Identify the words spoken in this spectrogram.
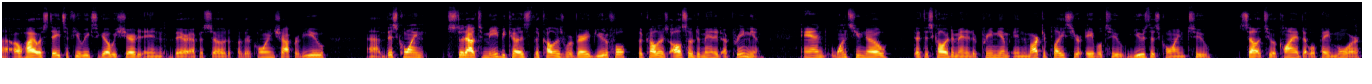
uh, Ohio Estates a few weeks ago, we shared it in their episode of their coin shop review. Uh, this coin stood out to me because the colors were very beautiful. The colors also demanded a premium. And once you know that this color demanded a premium in the marketplace, you're able to use this coin to sell it to a client that will pay more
